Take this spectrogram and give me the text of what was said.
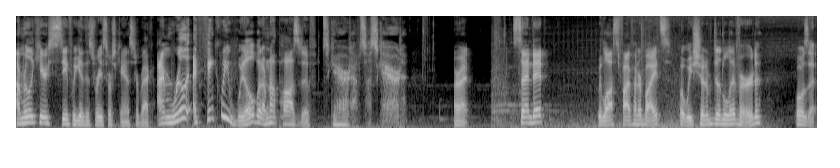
I'm really curious to see if we get this resource canister back. I'm really, I think we will, but I'm not positive. I'm scared. I'm so scared. All right, send it. We lost 500 bytes, but we should have delivered. What was it?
